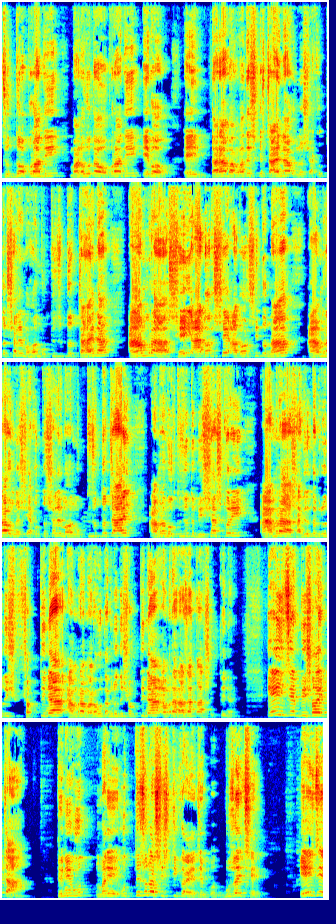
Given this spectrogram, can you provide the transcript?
যুদ্ধ অপরাধী, মানবতা অপরাধী এবং এই তারা বাংলাদেশকে চায় না, উনিশশো একাত্তর সালের মহান মুক্তিযুদ্ধ চায় না, আমরা সেই আদর্শে আদর্শিত না, আমরা উনিশশো একাত্তর সালের মহান মুক্তিযুদ্ধ চাই, আমরা মুক্তিযুদ্ধ বিশ্বাস করি, আমরা স্বাধীনতা বিরোধী শক্তি না, আমরা মানবতা বিরোধী শক্তি না, আমরা রাজাকার শক্তি না। এই যে বিষয়টা তিনি মানে উত্তেজনা সৃষ্টি করে যে বুঝাইছে, এই যে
